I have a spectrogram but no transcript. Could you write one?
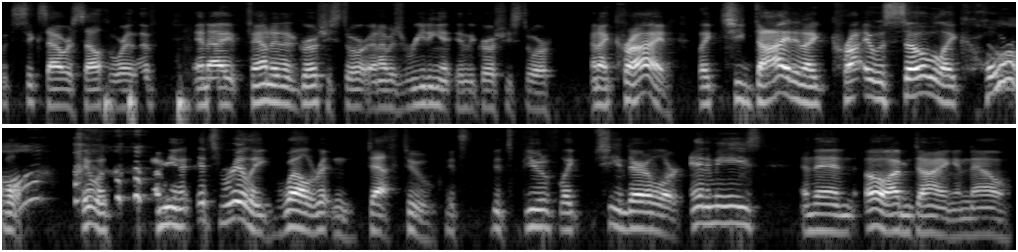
which six hours south of where I live, and I found it at a grocery store, and I was reading it in the grocery store, and I cried. Like she died, and I cried. It was so like horrible. Aw. It was. I mean, it's really well written death too. It's it's beautiful. Like she and Daryl are enemies, and then oh, I'm dying, and now,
